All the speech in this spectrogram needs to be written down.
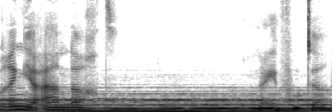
Breng je aandacht naar je voeten,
